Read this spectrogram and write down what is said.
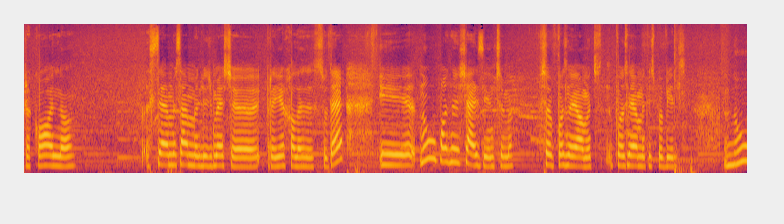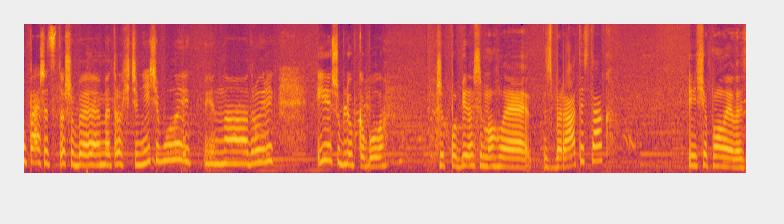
прикольно. З тими самими людьми, що приїхали сюди. І ну, можна ще з іншими, щоб познайомитись, познайомитись побільше. Ну, перше, це те, щоб ми трохи чимніші були і на другий рік, і щоб Любка була. Щоб побільше могли збиратись так, і щоб молились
